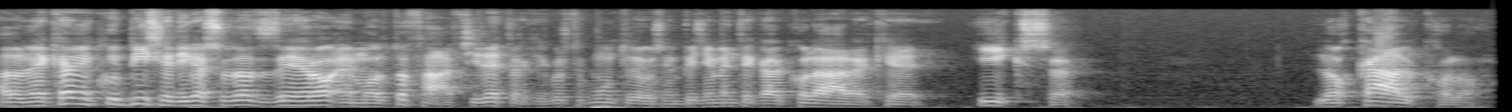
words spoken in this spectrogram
Allora nel caso in cui b sia diverso da 0 è molto facile perché a questo punto devo semplicemente calcolare che x lo calcolo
